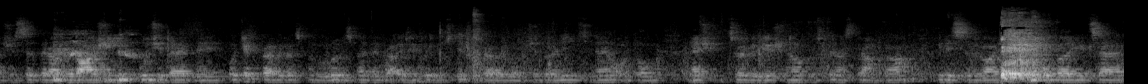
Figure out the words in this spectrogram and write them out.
a že se teda vyváží určité dny. O těch pravidlech jsme mluvili, jsme tenkrát i řekli prostě ty pravidla, že to není nic jiného o tom, než co je vyvěšeno prostě na stránkách, kdy se vyváží popelnice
